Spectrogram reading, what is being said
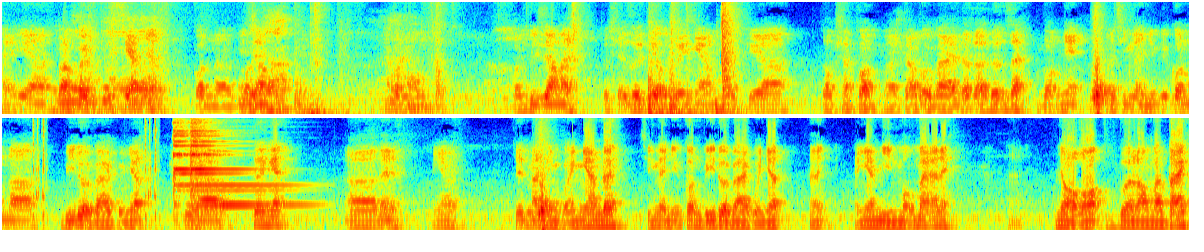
hãy vào kênh để xem nhé. Còn video còn, còn video này tôi sẽ giới thiệu cho anh em một cái dòng sản phẩm cháo đổi bài rất là đơn giản gọn nhẹ. Đó chính là những cái con ví đổi bài của Nhật. Thì thưa anh em uh, đây này anh em này trên màn hình của anh em đây chính là những con ví đổi bài của Nhật đấy anh em nhìn mẫu mã này đấy. nhỏ gọn vừa lòng bàn tay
